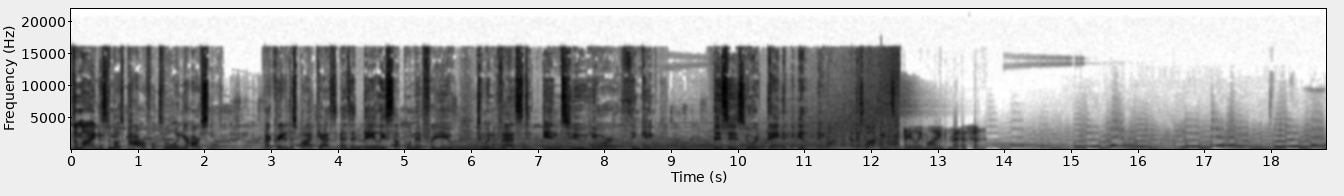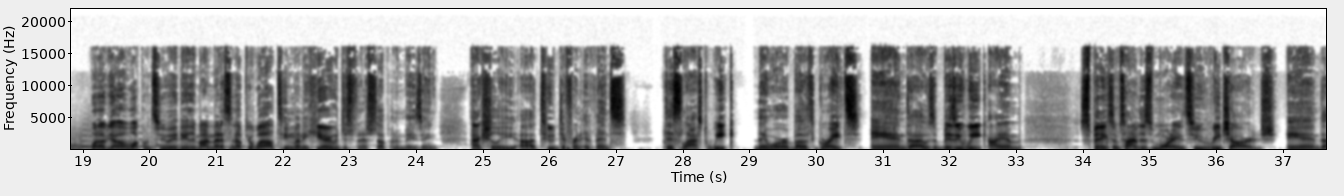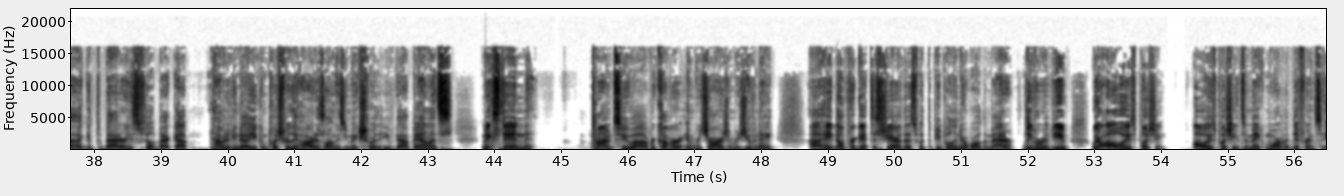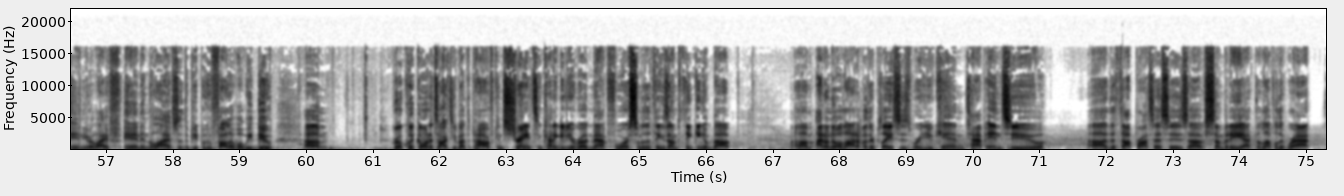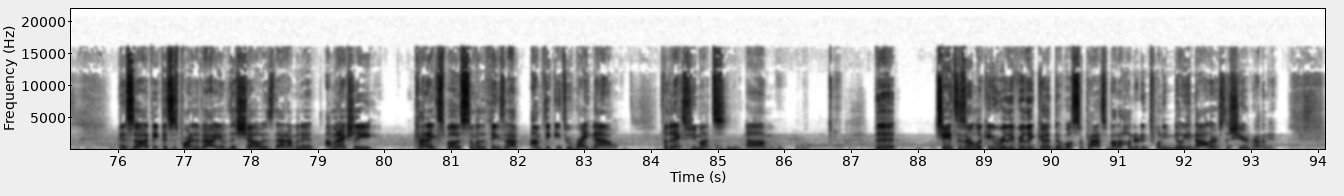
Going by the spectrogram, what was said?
The mind is the most powerful tool in your arsenal. I created this podcast as a daily supplement for you to invest into your thinking. This is your daily Daily Mind Medicine. What up, yo? Welcome to a Daily Mind Medicine. Hope you're well. Team Money here. We just finished up an amazing, actually, uh, two different events this last week. They were both great, and uh, it was a busy week. I am spending some time this morning to recharge and uh, get the batteries filled back up. How many of you know you can push really hard as long as you make sure that you've got balance mixed in, time to uh, recover and recharge and rejuvenate. Uh, hey, don't forget to share this with the people in your world that matter. Leave a review. We are always pushing, always pushing to make more of a difference in your life and in the lives of the people who follow what we do. Um, real quick, I want to talk to you about the power of constraints and kind of give you a roadmap for some of the things I'm thinking about. Um, I don't know a lot of other places where you can tap into uh, the thought processes of somebody at the level that we're at. And so I think this is part of the value of this show is that I'm gonna I'm gonna actually kind of expose some of the things that I've, I'm thinking through right now for the next few months. Um, the chances are looking really really good that we'll surpass about 120 million dollars this year in revenue.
